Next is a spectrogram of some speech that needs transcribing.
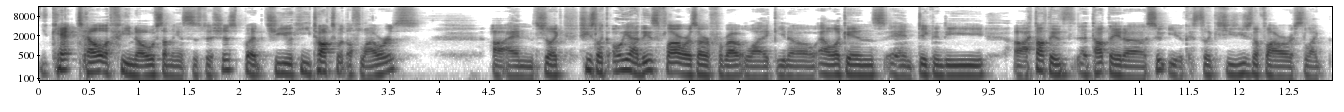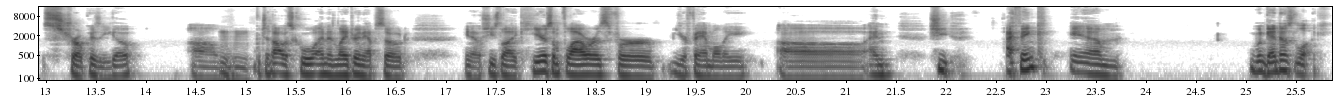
you can't tell if he knows something is suspicious, but she he talks about the flowers. Uh, and she's like, she's like, oh yeah, these flowers are for about like you know elegance and dignity. Uh, I thought they, I thought they'd uh, suit you because like she's using the flowers to like stroke his ego, um, Mhm. which I thought was cool. And then later in the episode, you know, she's like, here's some flowers for your family. Uh, and she, I think, um, when Gento's like,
